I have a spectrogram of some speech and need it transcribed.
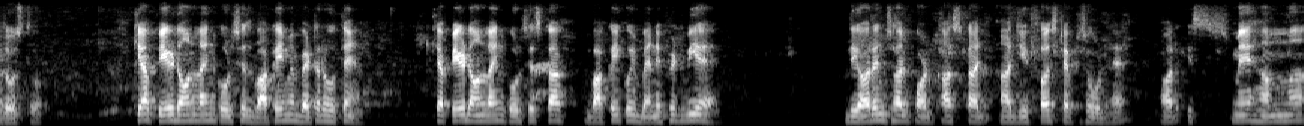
दोस्तों। क्या पेड ऑनलाइन कोर्सेज वाकई में बेटर होते हैं? क्या पेड ऑनलाइन कोर्सेज का वाकई कोई बेनिफिट भी है? दी ऑरेंज सॉइल पॉडकास्ट का आज ये फ़र्स्ट एपिसोड है और इसमें हम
